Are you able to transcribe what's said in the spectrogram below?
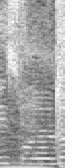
face when I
